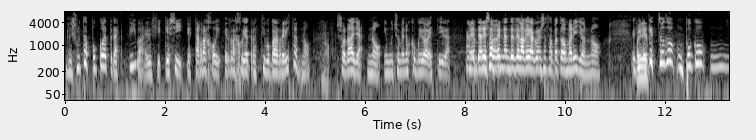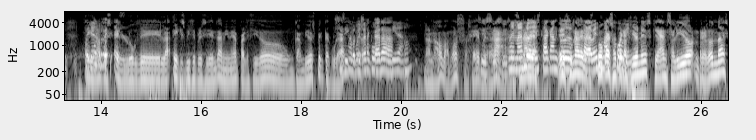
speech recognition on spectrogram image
resulta poco atractiva. Es decir, que sí, que está Rajoy. ¿Es Rajoy atractivo para revistas? No. no. Soraya, no. Y mucho menos como iba vestida. Teresa Fernández de la Vega con esos zapatos amarillos? No. Es decir, es que es todo un poco... Mm, Oye, no, pues el look de la ex vicepresidenta a mí me ha parecido un cambio espectacular. Sí, con esa cara... ¿no? no, vamos, o sea, sí, Además lo destacan todos Es una de las pocas operaciones que han salido redondas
